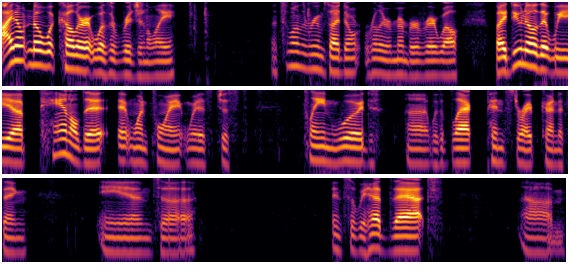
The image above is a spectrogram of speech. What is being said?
I don't know what color it was originally. That's one of the rooms I don't really remember very well. But I do know that we uh, paneled it at one point with just plain wood uh, with a black pinstripe kind of thing. And, uh, and so we had that. Um,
